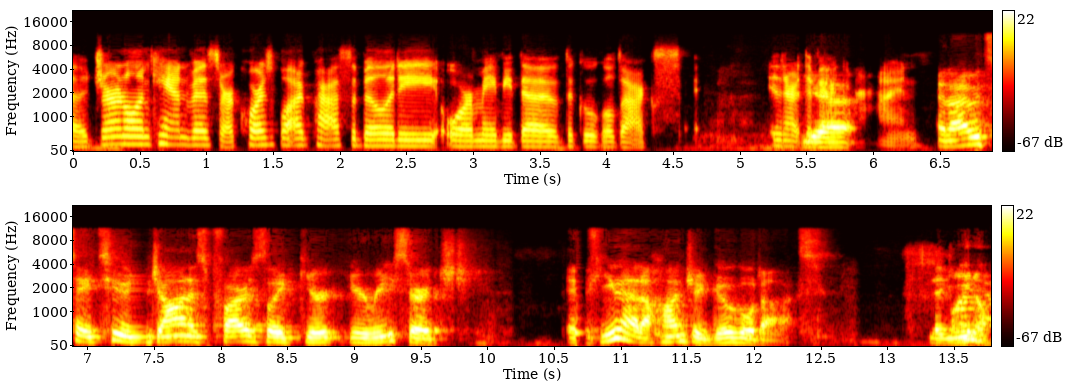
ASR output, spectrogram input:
a journal in canvas or a course blog possibility or maybe the the google docs in our the Yeah. back of our mind And I would say too, John, as far as like your your research, if you had a hundred Google Docs that I you know.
